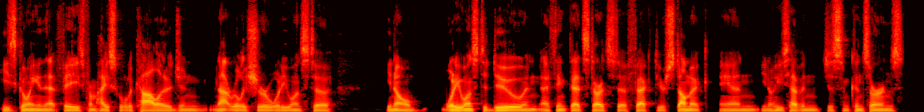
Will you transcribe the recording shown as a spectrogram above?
he's going in that phase from high school to college and not really sure what he wants to, you know, what he wants to do. And I think that starts to affect your stomach. And, you know, he's having just some concerns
